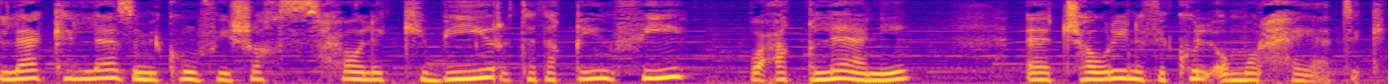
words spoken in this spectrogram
لكن لازم يكون في شخص حولك كبير تثقين فيه وعقلاني آه، تشاورينه في كل أمور حياتك.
